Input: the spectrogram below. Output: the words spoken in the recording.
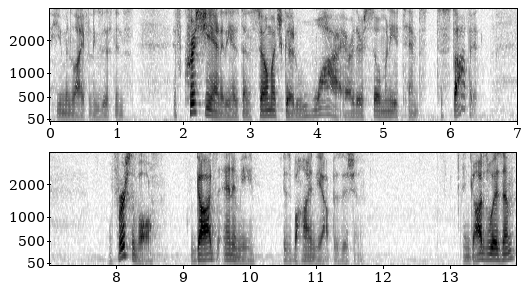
human life and existence, if Christianity has done so much good, why are there so many attempts to stop it? Well, first of all, God's enemy is behind the opposition. In God's wisdom,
